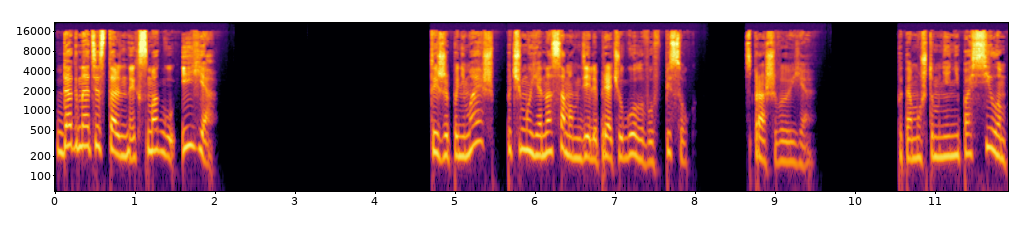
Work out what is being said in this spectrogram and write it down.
догнать остальных смогу и я. «Ты же понимаешь, почему я на самом деле прячу голову в песок?» — спрашиваю я. «Потому что мне не по силам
